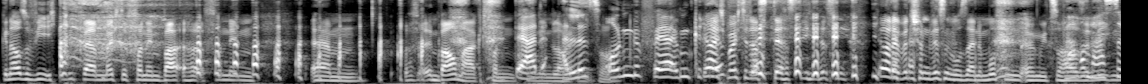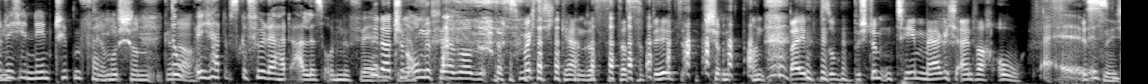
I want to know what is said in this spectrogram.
Genauso wie ich geliebt werden möchte von dem, ba äh, von dem ähm, im Baumarkt von, Der von hat den Leuten. alles so. ungefähr im Griff. Ja, ich möchte, dass, dass die wissen, ja, der wird schon wissen, wo seine Muffen irgendwie zu Hause Warum liegen. hast du dich in den Typen der verliebt? muss schon, genau. Du, ich hatte das Gefühl, der hat alles ungefähr. Nee, der hat schon Griff. ungefähr so, das möchte ich gern, das, das Bild schon. Und bei so bestimmten Themen merke ich einfach, oh, Äh, ist, ist ein nicht.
